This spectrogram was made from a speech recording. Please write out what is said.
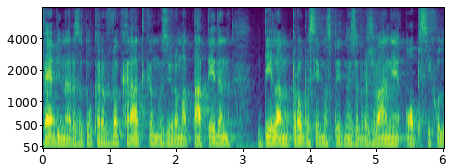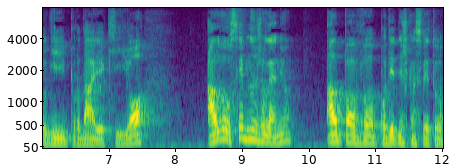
webinar, zato ker v kratkem, oziroma ta teden, delam prav posebno spletno izobraževanje o psihologiji prodaje, ki jo ali v osebnem življenju, ali pa v podjetniškem svetu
